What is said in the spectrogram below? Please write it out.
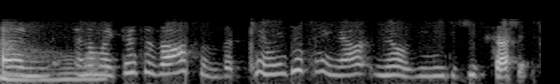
And oh. and I'm oh. like, this is awesome, but can we just hang out? No, you need to keep scratching.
